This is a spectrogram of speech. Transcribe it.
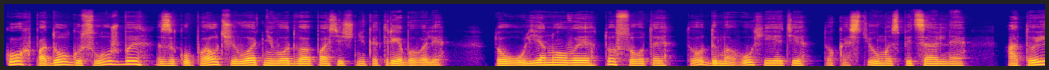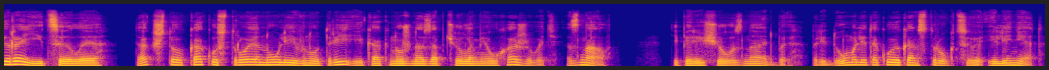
Кох по долгу службы закупал, чего от него два пасечника требовали. То улья новые, то соты, то дымовухи эти, то костюмы специальные, а то и раи целые. Так что, как устроен улей внутри и как нужно за пчелами ухаживать, знал. Теперь еще узнать бы, придумали такую конструкцию или нет.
